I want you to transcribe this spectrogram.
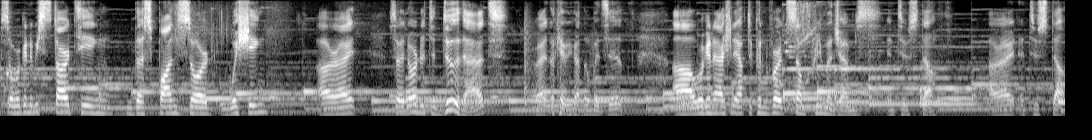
So we're gonna be starting the sponsored wishing. All right. So in order to do that, right? Okay, we got the wizard uh, we're gonna actually have to convert some Prima Gems into stuff. Alright, into stuff.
